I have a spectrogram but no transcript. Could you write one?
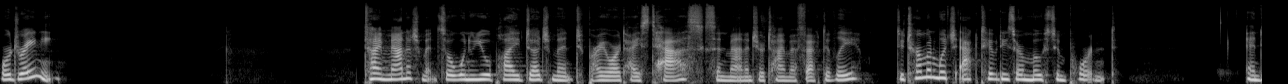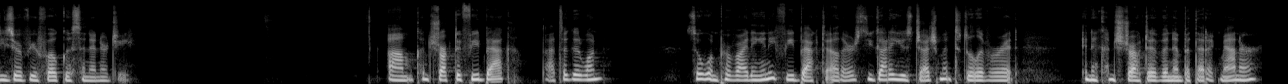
or draining. Time management. So, when you apply judgment to prioritize tasks and manage your time effectively, determine which activities are most important and deserve your focus and energy. Um, constructive feedback. That's a good one. So, when providing any feedback to others, you got to use judgment to deliver it in a constructive and empathetic manner.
